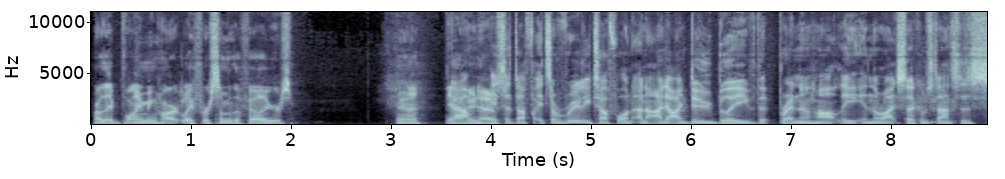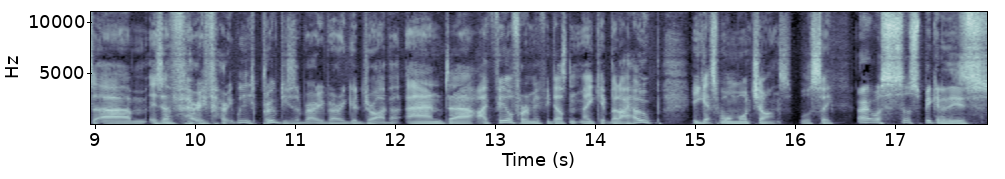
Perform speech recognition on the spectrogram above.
are they blaming Hartley for some of the failures? Yeah. Yeah, who knows? Um, It's a tough. It's a really tough one, and I, I do believe that Brendan Hartley, in the right circumstances, um, is a very, very. Well, he's proved he's a very, very good driver, and uh, I feel for him if he doesn't make it. But I hope he gets one more chance. We'll see. All right. Well, so speaking of these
